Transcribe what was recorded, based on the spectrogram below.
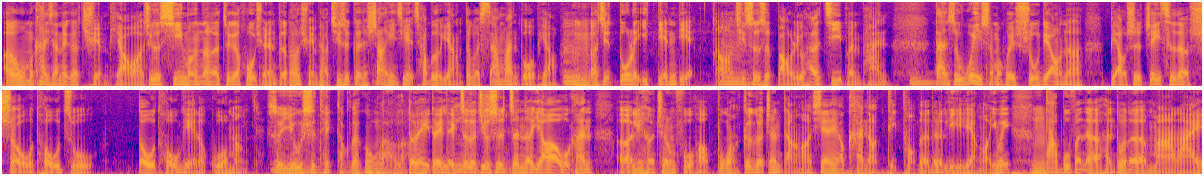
呃，我们看一下那个选票啊，就是西蒙呢这个候选人得到选票，其实跟上一届差不多一样，大概三万多票，嗯，而且多了一点点啊，其实是保留他的基本盘。但是为什么会输掉呢？表示这次的手头族。都投给了国盟，所以又是 TikTok 的功劳了。对对对，这个就是真的要我看呃，联合政府哈，不管各个政党哈，现在要看到 TikTok 的这个力量哦，因为大部分的很多的马来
